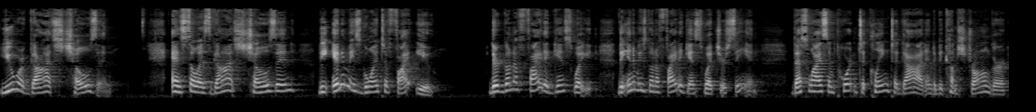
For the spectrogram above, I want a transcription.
You are God's chosen. And so, as God's chosen, the enemy's going to fight you. They're going to fight against what you, the enemy's going to fight against what you're seeing. That's why it's important to cling to God and to become stronger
